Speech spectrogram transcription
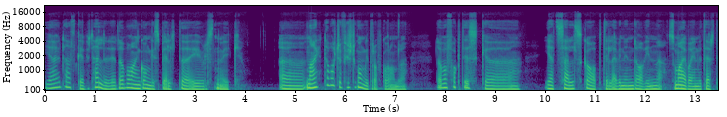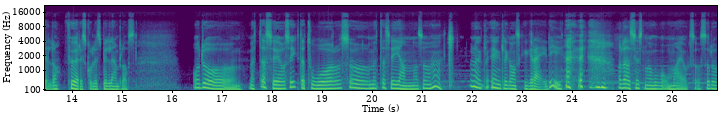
ja, det skal jeg fortelle deg. Det var en gang jeg spilte i Ulstenvik. Uh, nei, det var ikke første gang vi traff hverandre. Det var faktisk eh, i et selskap til ei venninne av henne, som jeg var invitert til, da, før jeg skulle spille en plass. Og da møttes vi, og så gikk det to år, og så møttes vi igjen, og så hm, Hun er egentlig, egentlig ganske grei, de. og det syns nå hun om meg også, så da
